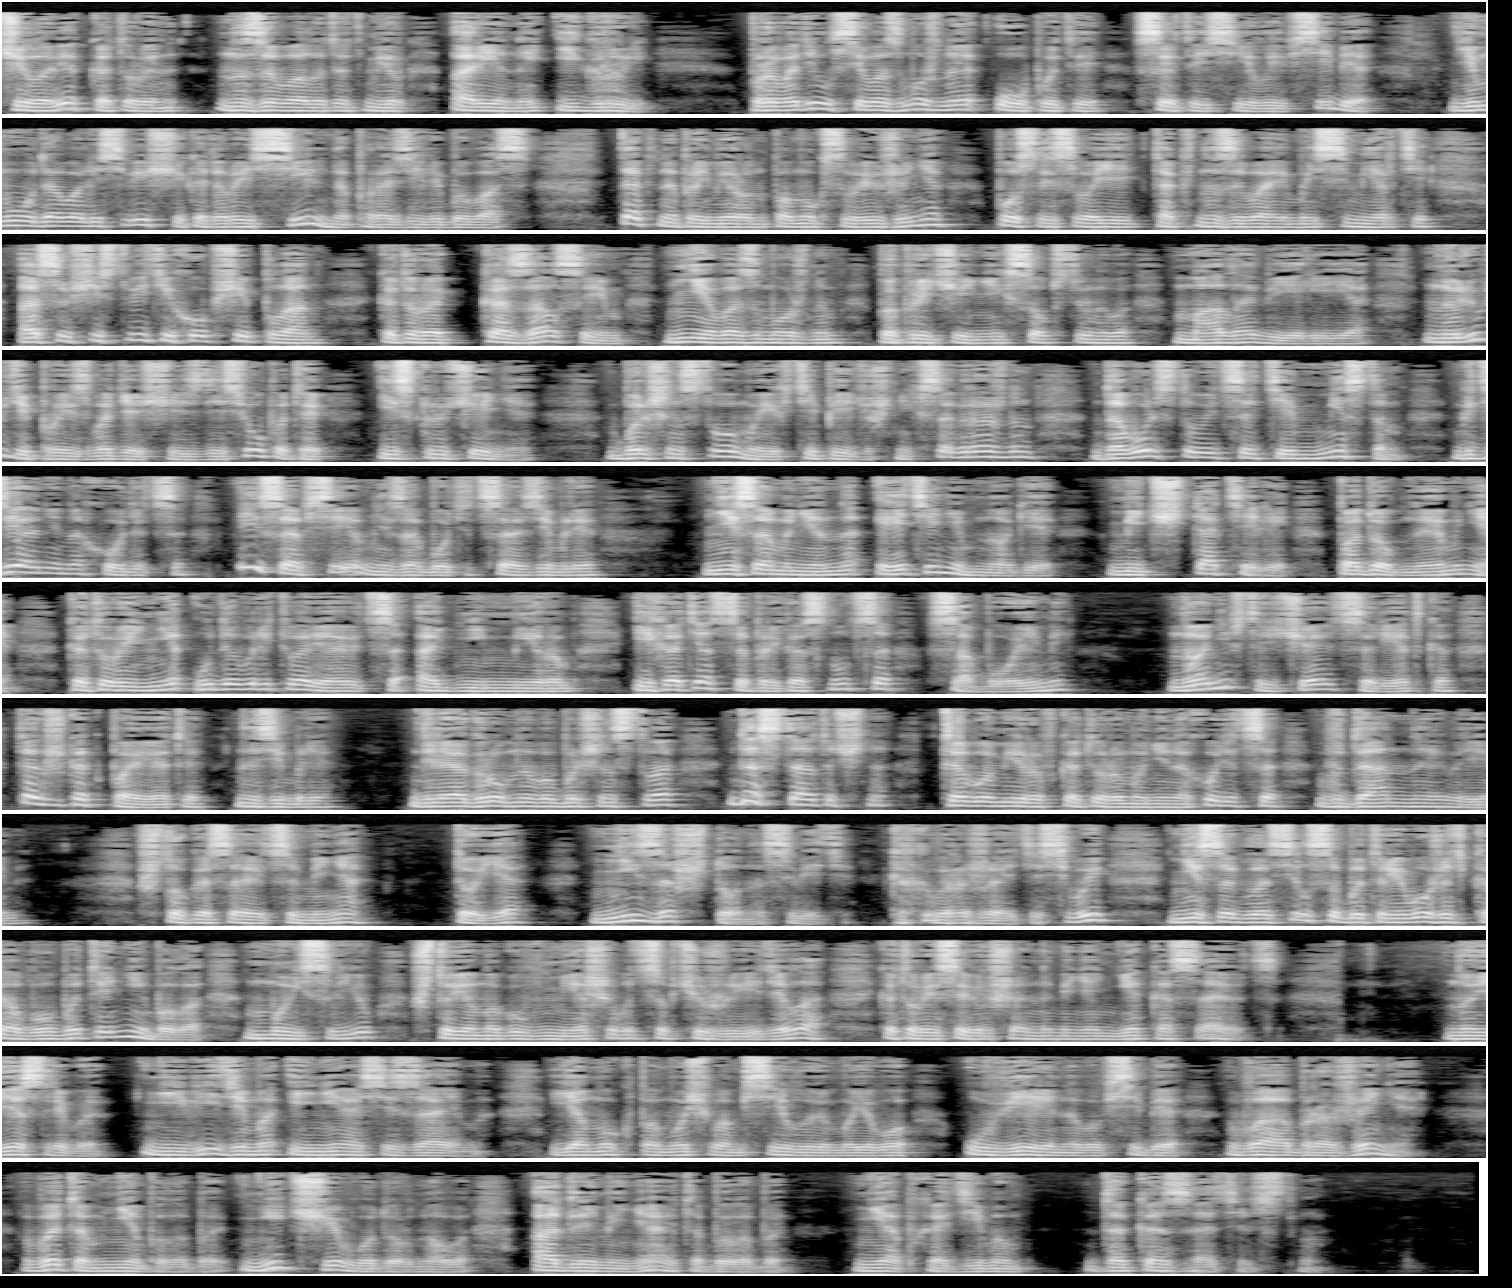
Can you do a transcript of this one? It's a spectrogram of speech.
Человек, который называл этот мир ареной игры, проводил всевозможные опыты с этой силой в себе. Ему удавались вещи, которые сильно поразили бы вас. Так, например, он помог своей жене после своей так называемой смерти осуществить их общий план, который казался им невозможным по причине их собственного маловерия. Но люди, производящие здесь опыты, исключение – Большинство моих теперешних сограждан довольствуется тем местом, где они находятся, и совсем не заботятся о земле. Несомненно, эти немногие мечтатели, подобные мне, которые не удовлетворяются одним миром и хотят соприкоснуться с обоими, но они встречаются редко, так же, как поэты на земле. Для огромного большинства достаточно того мира, в котором они находятся в данное время. Что касается меня, то я ни за что на свете, как выражаетесь вы, не согласился бы тревожить кого бы то ни было мыслью, что я могу вмешиваться в чужие дела, которые совершенно меня не касаются. Но если бы невидимо и неосязаемо я мог помочь вам силою моего уверенного в себе воображения, в этом не было бы ничего дурного, а для меня это было бы необходимым доказательством.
